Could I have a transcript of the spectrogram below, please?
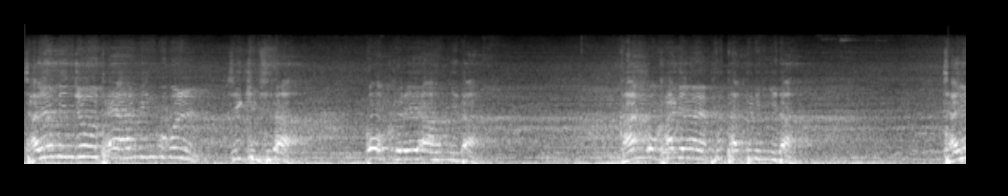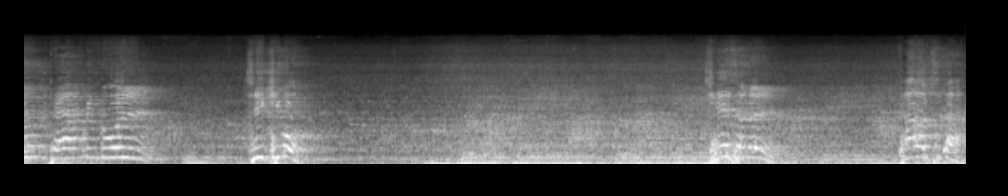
자유민주 대한민국을 지킵시다. 꼭 그래야 합니다 간곡하게 부탁드립니다. 자유 대한민국을 지키고 최선을 다합시다.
